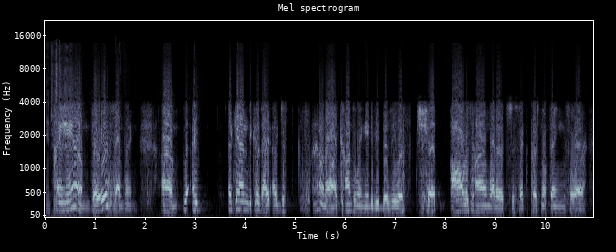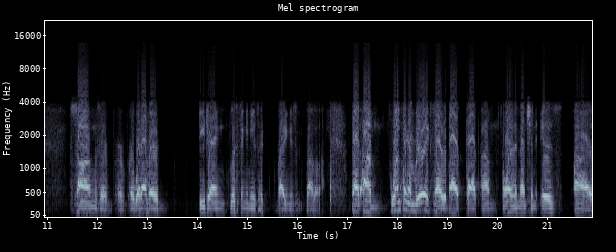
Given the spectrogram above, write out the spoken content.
interested in? I am. There is something. Um, I again because I, I just I don't know. I constantly need to be busy with shit all the time, whether it's just like personal things or songs or or, or whatever, DJing, listening to music, writing music, blah blah blah. But um, one thing I'm really excited about that um, I wanted to mention is uh,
